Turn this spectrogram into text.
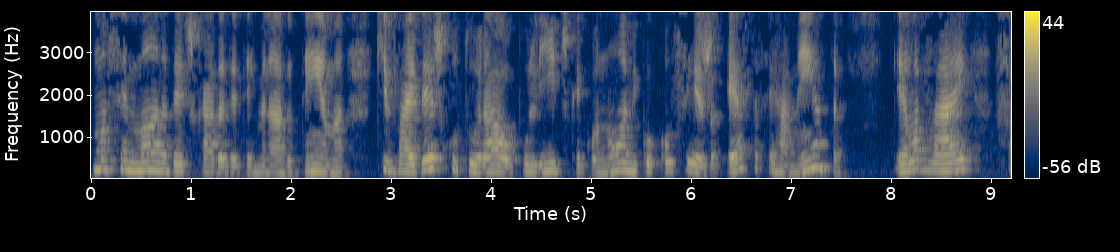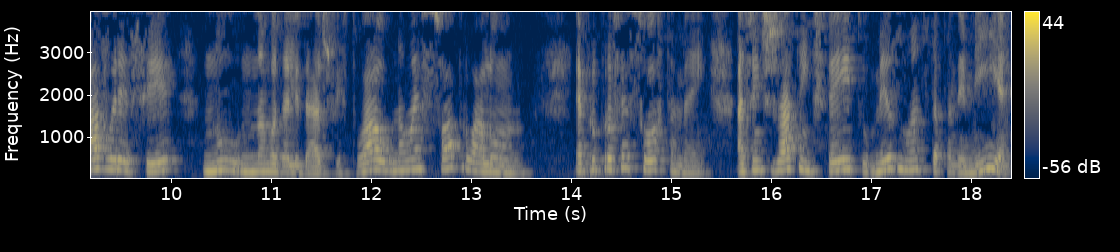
uma semana dedicada a determinado tema, que vai desde cultural, político, econômico, ou seja, esta ferramenta ela vai favorecer no, na modalidade virtual, não é só para o aluno, é para o professor também. A gente já tem feito, mesmo antes da pandemia,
